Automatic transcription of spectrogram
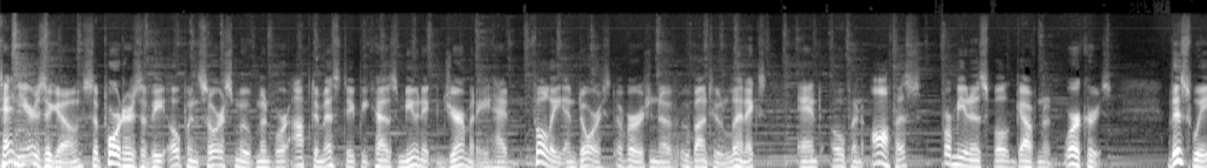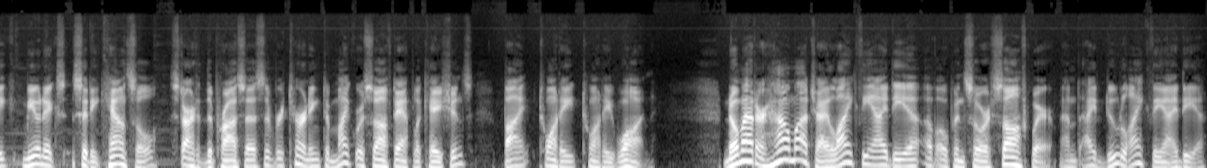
Ten years ago, supporters of the open source movement were optimistic because Munich, Germany had fully endorsed a version of Ubuntu Linux and Open Office for municipal government workers. This week, Munich's City Council started the process of returning to Microsoft applications by 2021. No matter how much I like the idea of open source software, and I do like the idea,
